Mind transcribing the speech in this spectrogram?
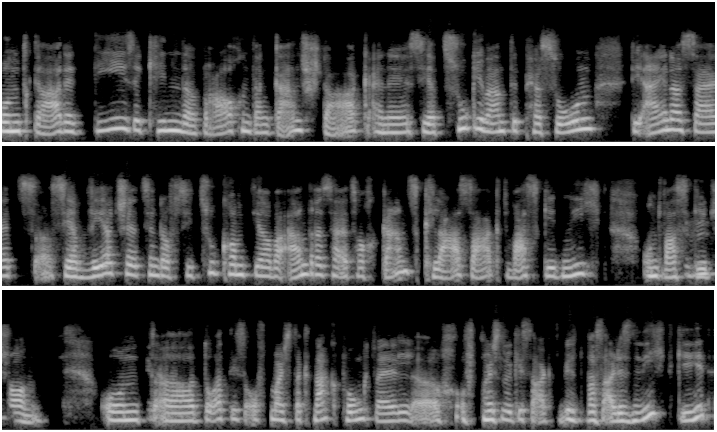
und gerade diese Kinder brauchen dann ganz stark eine sehr zugewandte Person, die einerseits äh, sehr wertschätzend auf sie zukommt, die aber andererseits auch ganz klar sagt, was geht nicht und was mhm. geht schon. Und genau. äh, dort ist oftmals der Knackpunkt, weil äh, oftmals nur gesagt wird, was alles nicht geht.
